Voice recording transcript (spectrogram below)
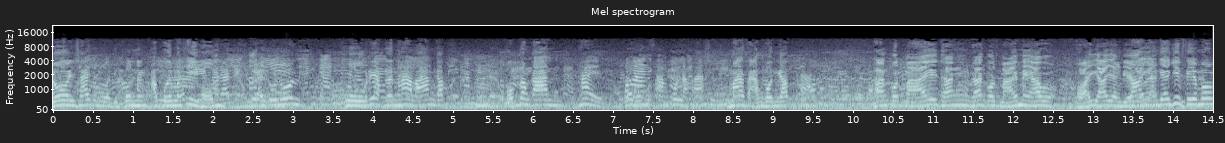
โดยใช้ตำรวจอีกคนนึงเอาปืนมาจี้ผมไอ้ตัวนู้นขู่เรียกเงิน 5 ล้านครับ ผมต้องการให้ปแล้ระวผมมาณสามคนเหรอคะ มาสามคนครับค่ะ ทางกฎหมายทางทางกฎหมายไม่เอาขอให้ย้ายอย่างเดียวจ่ายอย่างเดียวยี่สิบสี่โมง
